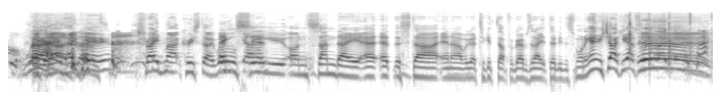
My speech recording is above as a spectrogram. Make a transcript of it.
cool. We All right. thank you. Trademark Christo. We Thanks, will see guys. you on Sunday at, at the Star, and uh, we got tickets up for grabs at eight thirty this morning. Amy Shark, you absolutely legend.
